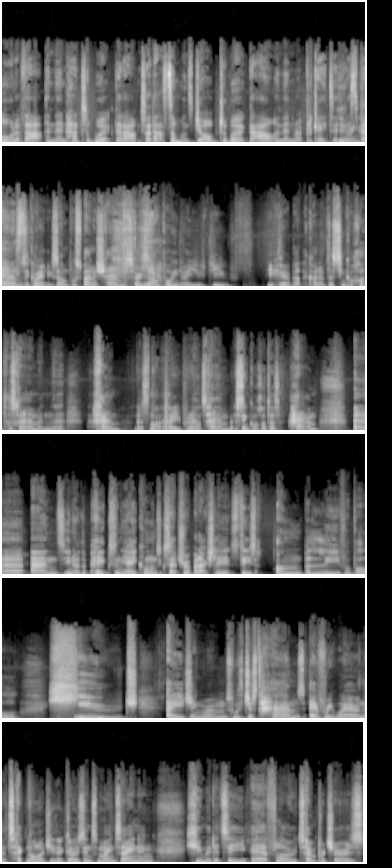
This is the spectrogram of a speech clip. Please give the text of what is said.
all of that, and then had to work that out. It's like that's someone's job to work that out and then replicate it. Yeah, I mean, space. ham's a great example. Spanish hams, for example. Yeah. You know, you you you hear about the kind of the cinco jotas ham and the ham. That's not how you pronounce ham, but cinco jotas ham. Uh, and, you know, the pigs and the acorns, etc. But actually, it's these unbelievable, huge aging rooms with just hams everywhere. And the technology that goes into maintaining humidity, airflow, temperature is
